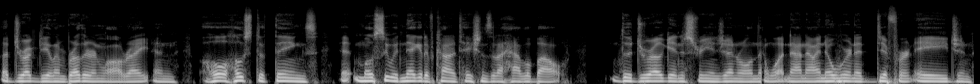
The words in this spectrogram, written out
a drug dealing brother-in-law, right? And a whole host of things, eh, mostly with negative connotations that I have about the drug industry in general and whatnot. Now, I know we're in a different age and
